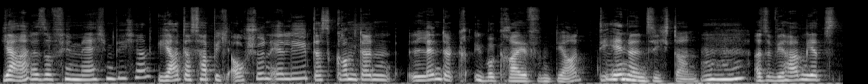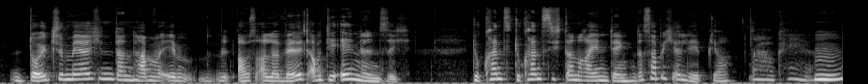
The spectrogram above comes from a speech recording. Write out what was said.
ja, Bei so vielen Märchenbüchern? ja, das habe ich auch schon erlebt. Das kommt dann länderübergreifend, ja. Die ähneln sich dann. Also wir haben jetzt deutsche Märchen, dann haben wir eben aus aller Welt, aber die ähneln sich. Du kannst, du kannst dich dann reindenken. Das habe ich erlebt, ja. Ah, okay.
